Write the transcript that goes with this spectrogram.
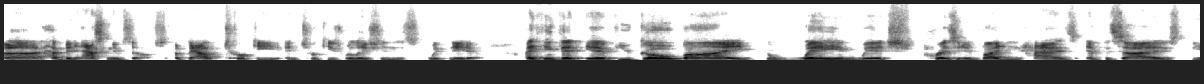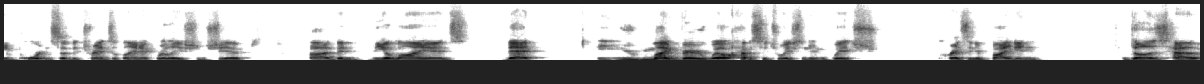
uh, have been asking themselves about Turkey and Turkey's relations with NATO. I think that if you go by the way in which President Biden has emphasized the importance of the transatlantic relationship, uh, the, the alliance, that you might very well have a situation in which President Biden does have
